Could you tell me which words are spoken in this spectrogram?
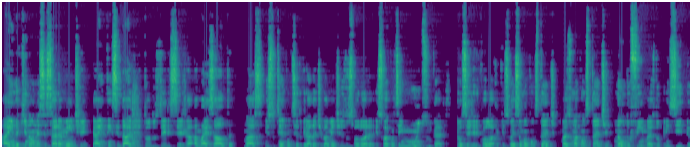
ainda que não necessariamente a intensidade de todos eles seja a mais alta, mas isso tem acontecido gradativamente. Jesus falou, olha, isso vai acontecer em muitos lugares. Ou seja, ele coloca que isso vai ser uma constante, mas uma constante não do fim, mas do princípio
